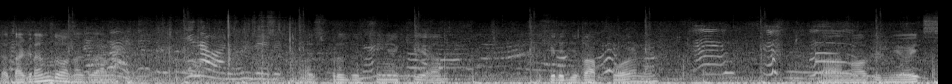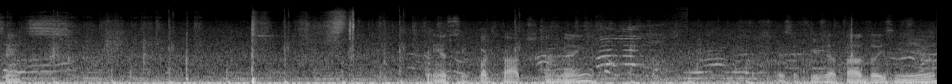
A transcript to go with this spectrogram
Já tá grandona já, né? Olha esse produtinho aqui, ó. Aquele de vapor, né? Tá ó, 9.800. Tem assim portátil também. Esse aqui já tá 2.000,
